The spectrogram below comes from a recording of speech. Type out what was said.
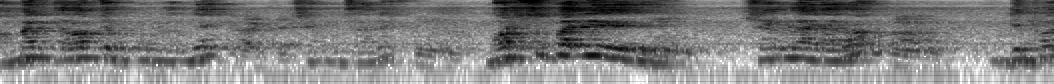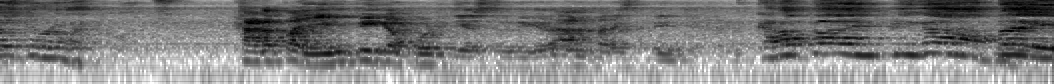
అమ్మాయికి తర్వాత చెప్పుకుంటుంది. క్షమించాలి ఉమ్. షర్మిల గారు. డిపాజిట్ కూడా రాకపోవచ్చు కడప ఎంపీగా పోటీ చేస్తుంది కదా ఆమె పరిస్థితి ఏం చెప్పండి? కడప ఎంపీగా అబ్బాయి.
